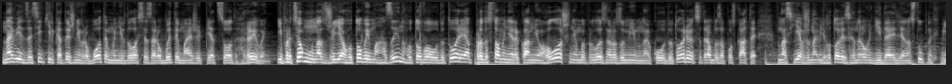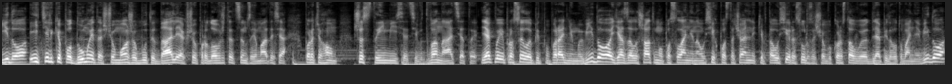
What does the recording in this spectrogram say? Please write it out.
Навіть за ці кілька тижнів роботи мені вдалося заробити майже 500 гривень. І при цьому у нас вже є готовий магазин, готова аудиторія, протестовані рекламні оголошення. Ми приблизно розуміємо, на яку аудиторію це треба запускати. В нас є вже навіть готові згенеровані ідеї для наступних відео. І тільки подумайте, що може бути далі, якщо продовжите цим займатися протягом 6 місяців, 12. Як ви і просили під попередніми відео, я залишатиму посилання на усіх постачальників та усі ресурси, що використовую для підготування відео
